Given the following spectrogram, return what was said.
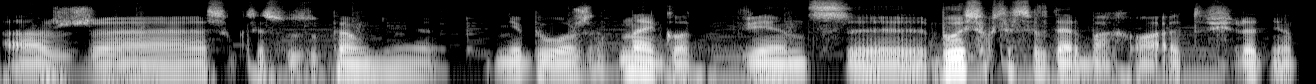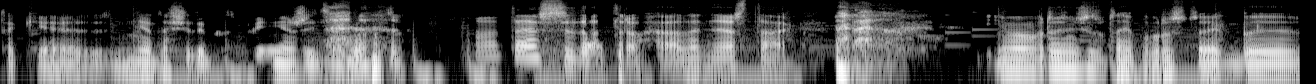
A że sukcesu zupełnie nie było żadnego, więc y, były sukcesy w derbach, o, ale to średnio takie, nie da się tego spieniężyć za bardzo. No też się da trochę, ale nie aż tak. I mam wrażenie, że tutaj po prostu jakby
